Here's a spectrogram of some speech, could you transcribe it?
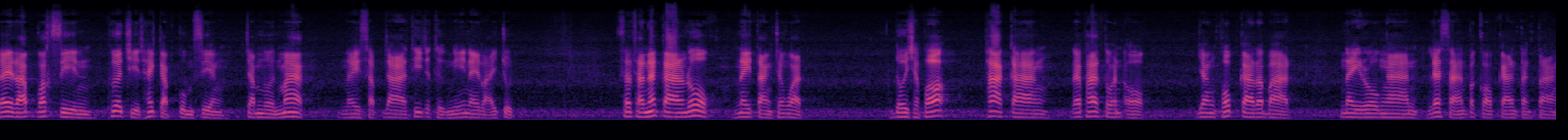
ได้รับวัคซีนเพื่อฉีดให้กับกลุ่มเสี่ยงจำนวนมากในสัปดาห์ที่จะถึงนี้ในหลายจุด สถานการณ์โรคในต่างจังหวัด โดยเฉพาะภาคกลางและภาคตะวันออกยังพบการระบาดในโรงงานและสารประกอบการต่าง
